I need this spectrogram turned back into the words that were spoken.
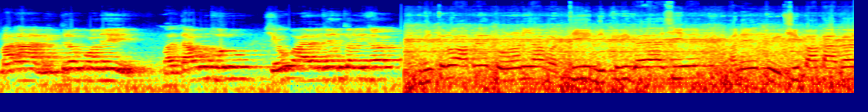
મારા મિત્રોને બતાવું થોડું, કેવું આયોજન કરી શક? મિત્રો, આપણે તોરણિયા વટથી નીકળી ગયા છીએ અને તુલસી પાક આગળ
